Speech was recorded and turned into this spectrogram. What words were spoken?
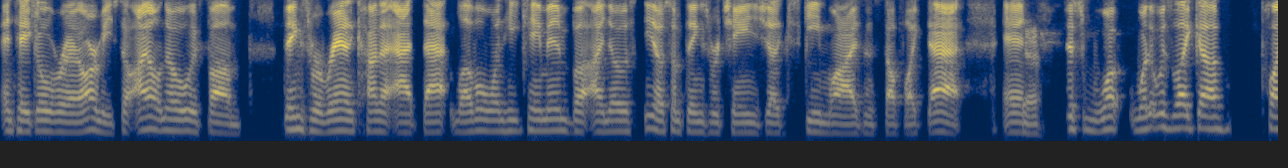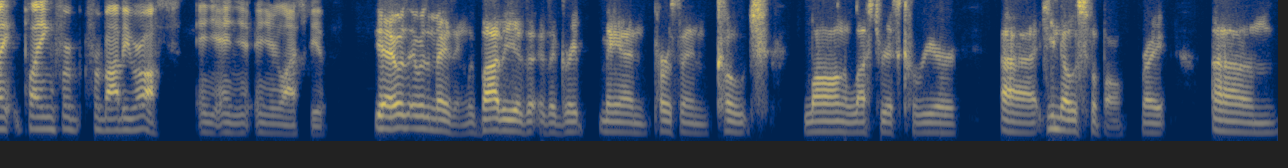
and take over at army. So i don't know if um things were ran kind of at that level when he came in, but I know you know some things were changed like scheme wise and stuff like that, and yeah. just what what it was like uh play, playing for for Bobby Ross in in in your last few. Yeah, it was it was amazing. Bobby is a, is a great man, person, coach, long illustrious career. Uh, he knows football, right? Um,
